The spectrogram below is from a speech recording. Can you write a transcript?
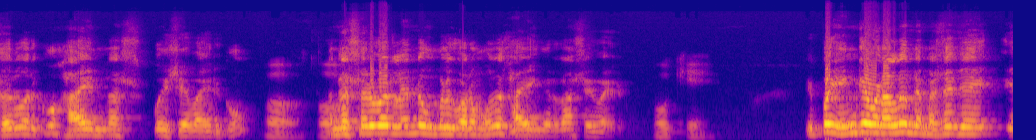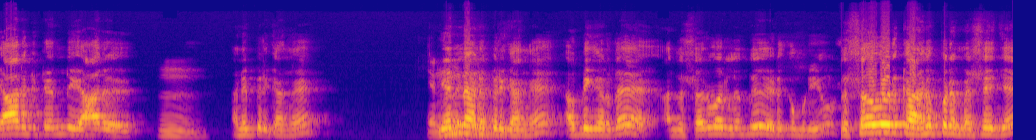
சர்வருக்கும் ஹாய்ன்னு தான் போய் சேவ் ஆயிருக்கும். அந்த சர்வர்ல இருந்து உங்களுக்கு வரும்போது ஹாய்ங்கிறது தான் சேவ் ஆயிருக்கும். ஓகே இப்போ எங்க வேணாலும் இந்த மெசேஜை யாருக்கிட்ட இருந்து யாரு அனுப்பியிருக்காங்க? என்ன அனுப்பியிருக்காங்க அப்படிங்கிறத அந்த சர்வர்ல இருந்து எடுக்க முடியும். இந்த சர்வருக்கு அனுப்புற மெசேஜை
